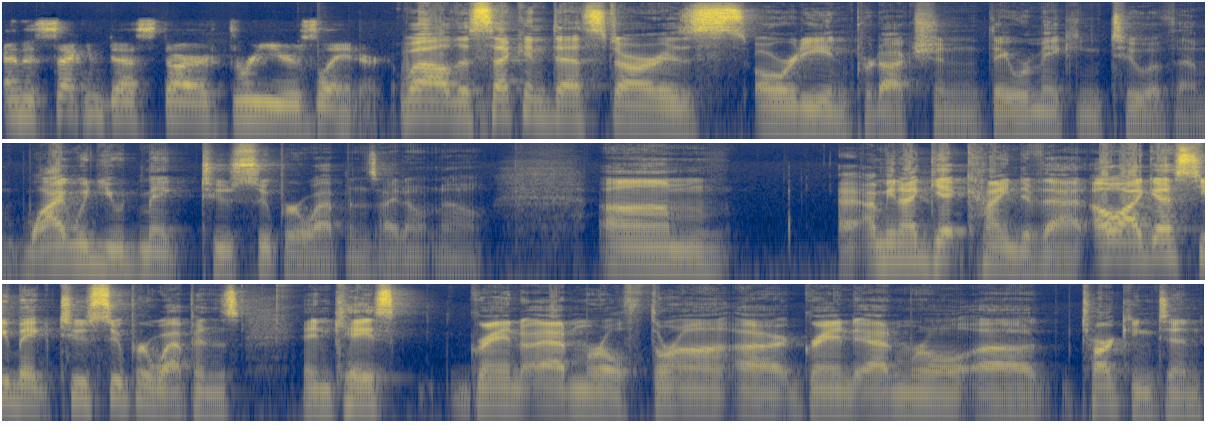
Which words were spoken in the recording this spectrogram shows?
and the second Death Star three years later. Well, the second Death Star is already in production. They were making two of them. Why would you make two super weapons? I don't know. Um, I mean, I get kind of that. Oh, I guess you make two super weapons in case Grand Admiral Thrawn, uh, Grand Admiral uh, Tarkington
